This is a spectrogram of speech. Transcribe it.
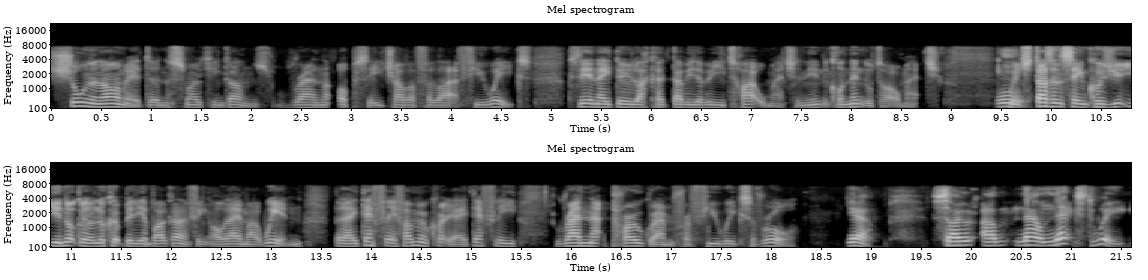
Shawn and Ahmed and the Smoking Guns ran opposite each other for like a few weeks. Because then they do like a WWE title match and an Intercontinental title match, Mm. which doesn't seem because you, you're not going to look at Billy and Buck Gunn and think, oh, they might win. But they definitely, if I remember correctly, they definitely ran that program for a few weeks of Raw. Yeah. So um, now next week,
